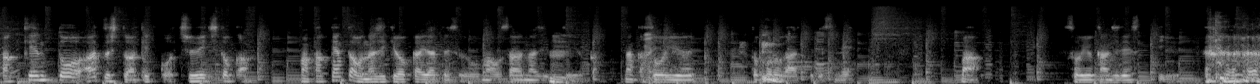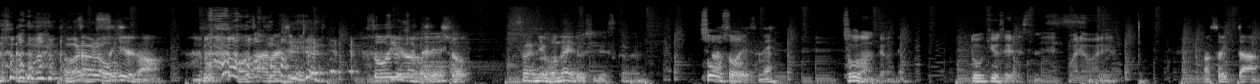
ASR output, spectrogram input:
パッケンと淳とは結構中1とか、まあ、パッケンとは同じ教会だったりする、まあ、幼馴染というか、なんかそういうところがあってですね、まあ、そういう感じですっていう。我々すぎるな。幼馴染。そういうわけでしょ。3人同い年ですからね。あそうそうそうですね。そうなんだよね。同級生ですね、我々。まあ、そういった、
